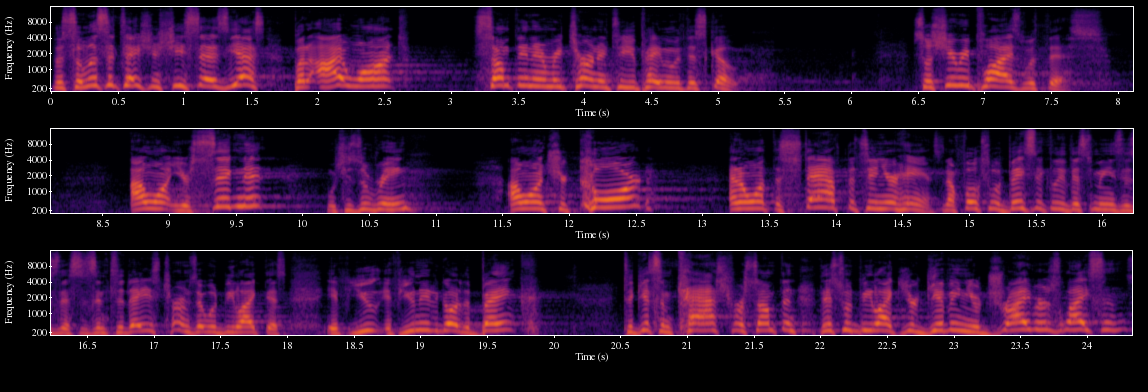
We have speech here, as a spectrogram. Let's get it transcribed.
the solicitation, she says, yes, but I want something in return until you pay me with this goat. So she replies with this I want your signet, which is a ring. I want your cord, and I want the staff that's in your hands. Now, folks, what basically this means is this is in today's terms, it would be like this. If you if you need to go to the bank to get some cash for something, this would be like you're giving your driver's license,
